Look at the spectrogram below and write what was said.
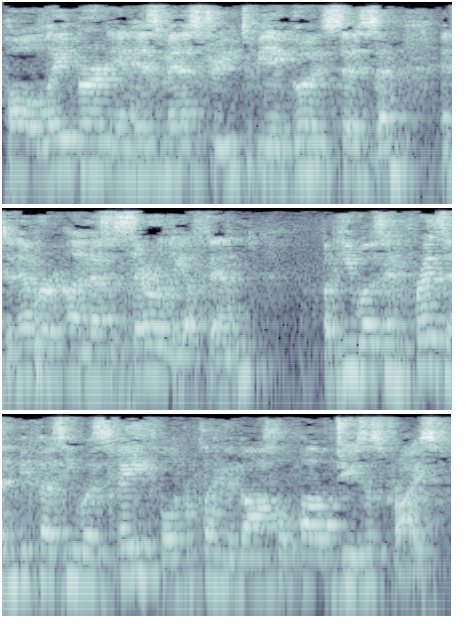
Paul labored in his ministry to be a good citizen and to never unnecessarily offend, but he was in prison because he was faithful to proclaim the gospel of Jesus Christ,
